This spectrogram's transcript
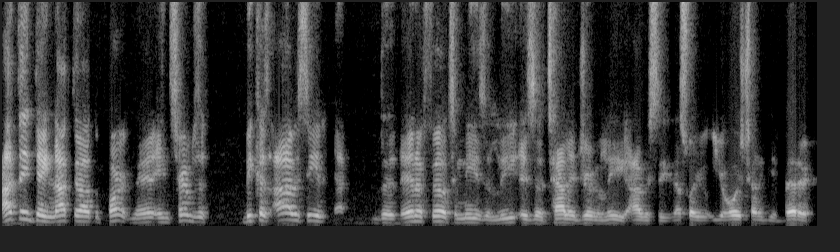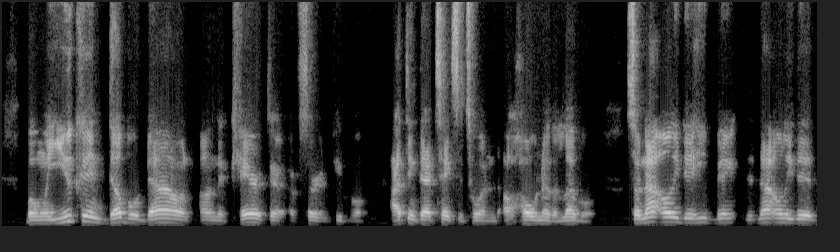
I think they knocked it out the park, man. In terms of because obviously the NFL to me is a league is a talent driven league. Obviously, that's why you're always trying to get better. But when you can double down on the character of certain people, I think that takes it to a, a whole nother level. So not only did he bring, not only did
